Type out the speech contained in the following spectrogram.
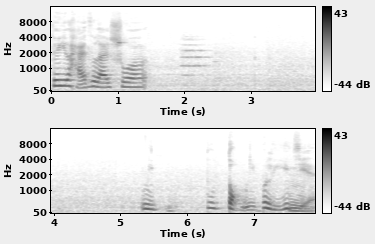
对于一个孩子来说，你不懂，你不理解，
